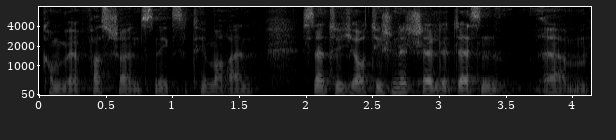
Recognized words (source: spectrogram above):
kommen wir fast schon ins nächste Thema rein. Ist natürlich auch die Schnittstelle dessen, ähm,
